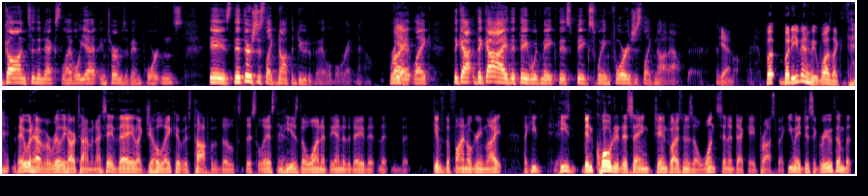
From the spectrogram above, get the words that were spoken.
gone to the next level yet in terms of importance is that there's just like not the dude available right now, right? Yeah. Like the guy the guy that they would make this big swing for is just like not out there at Yeah. the moment. But but even if he was like, they would have a really hard time. And I say they like Joe Lacob is top of the this list, and he is the one at the end of the day that that that gives the final green light. Like he's he's been quoted as saying James Wiseman is a once in a decade prospect. You may disagree with him, but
